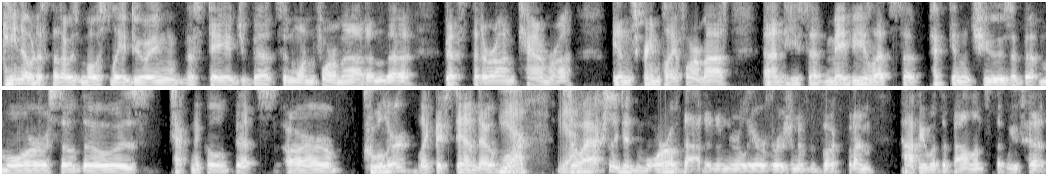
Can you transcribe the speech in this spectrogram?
he noticed that I was mostly doing the stage bits in one format and the bits that are on camera in screenplay format. And he said, maybe let's uh, pick and choose a bit more so those technical bits are cooler, like they stand out more. Yes, yes. So I actually did more of that in an earlier version of the book, but I'm happy with the balance that we've hit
